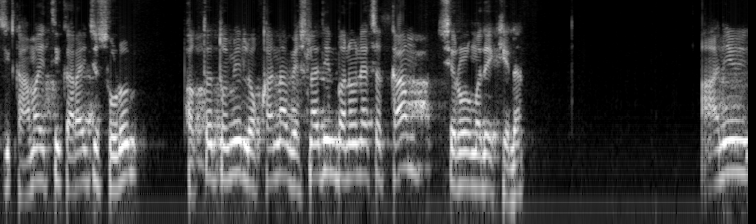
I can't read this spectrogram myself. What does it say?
जी कामं आहेत ती करायची सोडून फक्त तुम्ही लोकांना व्यसनाधीन बनवण्याचं काम शिरूळमध्ये केलं. आणि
